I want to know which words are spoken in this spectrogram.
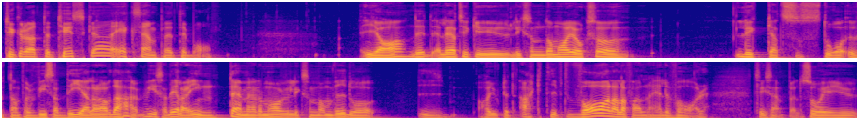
Tycker du att det tyska exemplet är bra? Ja, det, eller jag tycker ju liksom, de har ju också lyckats stå utanför vissa delar av det här, vissa delar inte. Men de har ju liksom, om vi då i, har gjort ett aktivt val i alla fall när det gäller VAR, till exempel, så är ju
